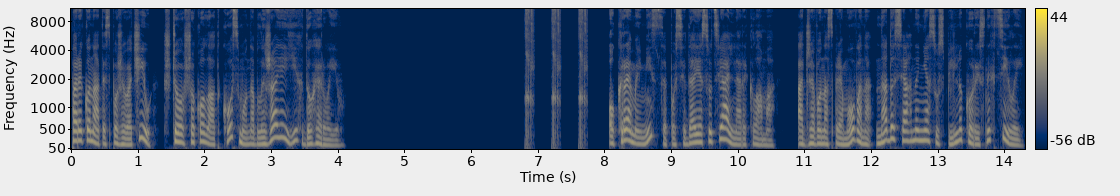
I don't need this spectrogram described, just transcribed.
переконати споживачів, що шоколад Космо наближає їх до героїв. Окреме місце посідає соціальна реклама, адже вона спрямована на досягнення суспільно корисних цілей.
